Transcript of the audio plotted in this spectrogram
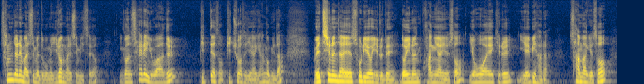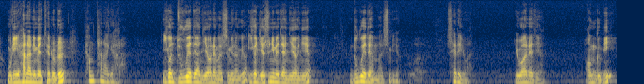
3절의 말씀에도 보면 이런 말씀이 있어요. 이건 세례 요한을 빗대서 비추어서 이야기한 겁니다. 외치는 자의 소리여 이르되 너희는 광야에서 여호와의 길을 예비하라 사막에서 우리 하나님의 대로를 평탄하게 하라. 이건 누구에 대한 예언의 말씀이라고요? 이건 예수님에 대한 예언이에요? 누구에 대한 말씀이에요? 세례 요한. 요한에 대한 언급이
